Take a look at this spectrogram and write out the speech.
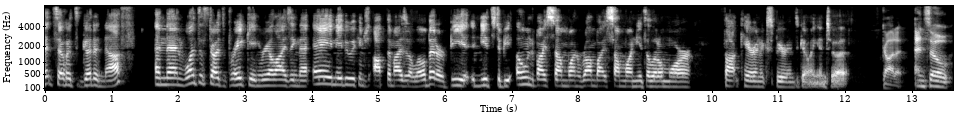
it so it's good enough and then once it starts breaking, realizing that A, maybe we can just optimize it a little bit, or B, it needs to be owned by someone, run by someone, needs a little more thought, care, and experience going into it. Got it. And so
